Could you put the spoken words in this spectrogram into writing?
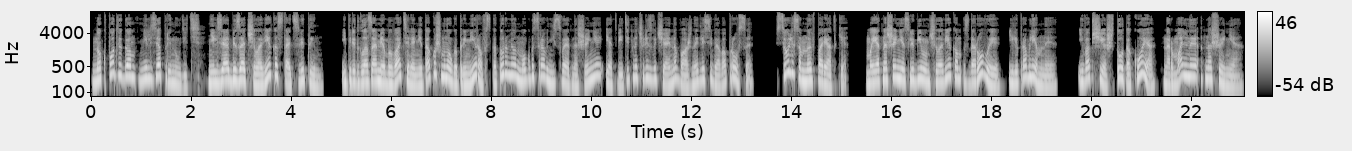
Но к подвигам нельзя принудить, нельзя обязать человека стать святым. И перед глазами обывателя не так уж много примеров, с которыми он мог бы сравнить свои отношения и ответить на чрезвычайно важные для себя вопросы. Все ли со мной в порядке? Мои отношения с любимым человеком здоровые или проблемные? И вообще, что такое нормальные отношения?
